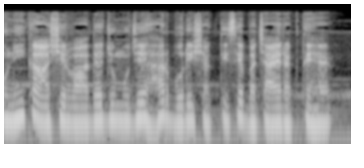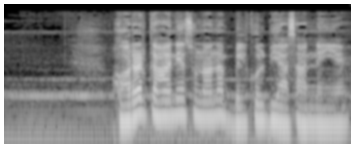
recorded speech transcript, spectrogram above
उन्हीं का आशीर्वाद है जो मुझे हर बुरी शक्ति से बचाए रखते हैं। हॉरर कहानियाँ सुनाना बिल्कुल भी आसान नहीं है।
